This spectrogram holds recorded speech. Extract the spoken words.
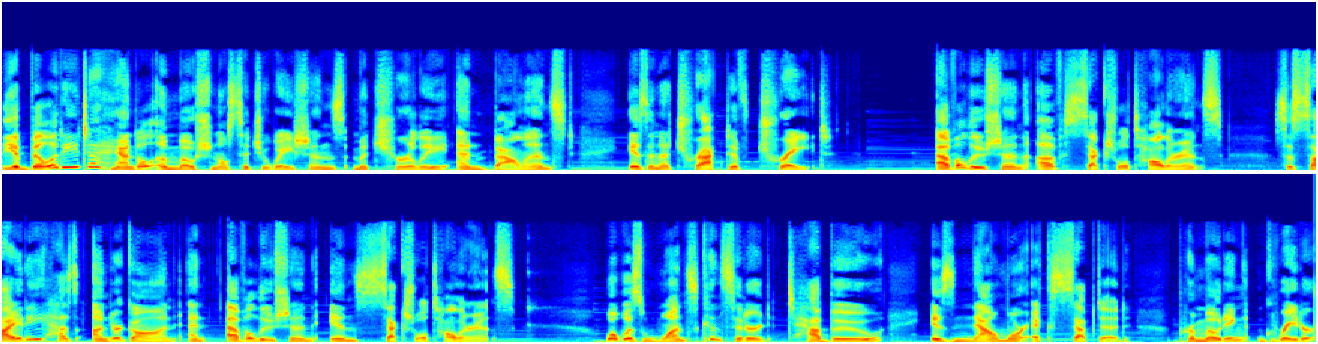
The ability to handle emotional situations maturely and balanced is an attractive trait. Evolution of sexual tolerance. Society has undergone an evolution in sexual tolerance. What was once considered taboo is now more accepted, promoting greater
